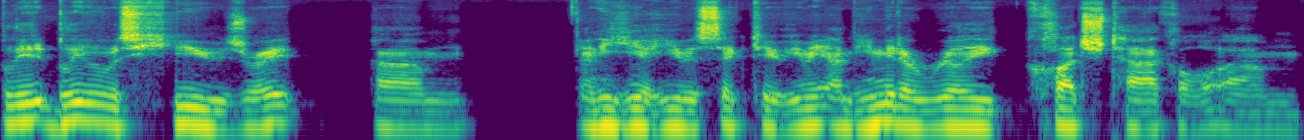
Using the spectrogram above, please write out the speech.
believe believe it was Hughes, right? Um, and he yeah, he was sick too. He made I mean, he made a really clutch tackle. Um,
